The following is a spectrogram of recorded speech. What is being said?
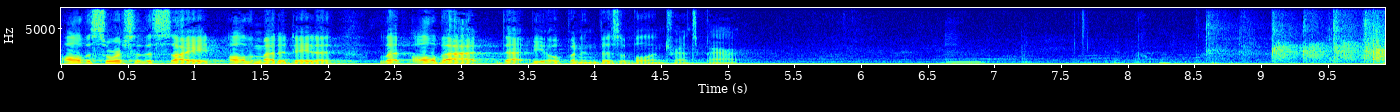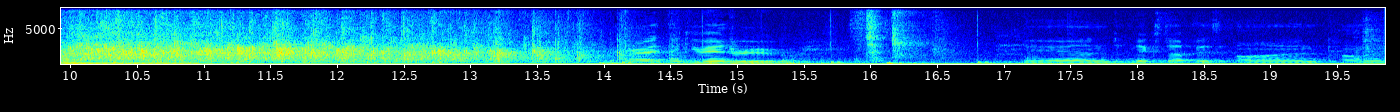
all the source of the site, all the metadata, let all that, that be open and visible and transparent. Andrew. And next up is on common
